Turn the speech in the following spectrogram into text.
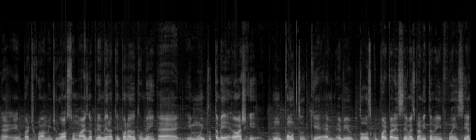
É, eu particularmente gosto mais da primeira temporada também. É, e muito também, eu acho que um ponto que é, é meio tosco, pode parecer, mas pra mim também influencia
